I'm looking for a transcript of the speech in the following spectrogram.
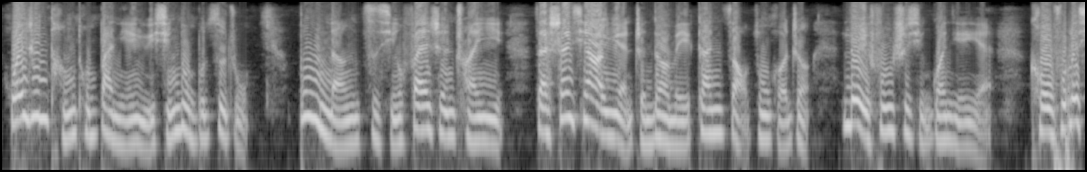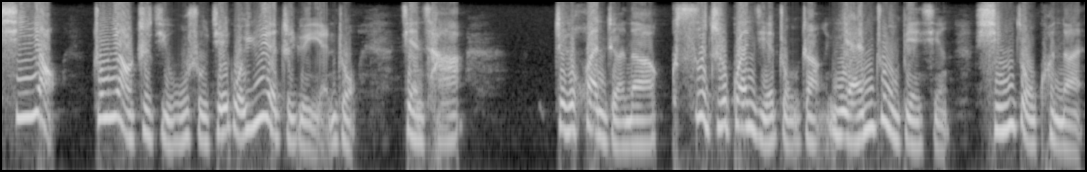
浑身疼痛半年余，行动不自主，不能自行翻身穿衣，在山西二院诊断为干燥综合症类风湿性关节炎，口服了西药。中药制剂无数，结果越治越严重。检查这个患者呢，四肢关节肿胀，严重变形，行走困难，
